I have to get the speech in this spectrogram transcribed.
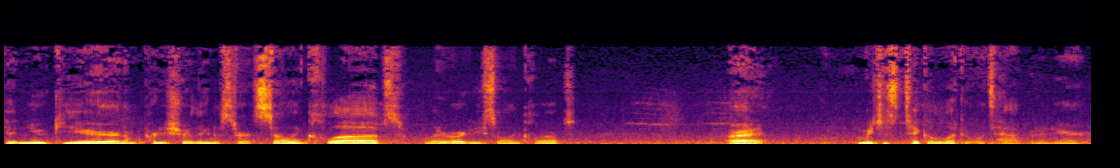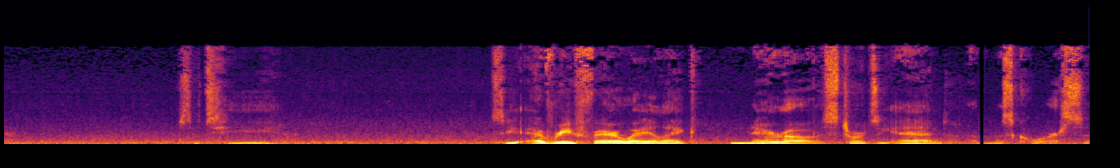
get new gear, and I'm pretty sure they're going to start selling clubs. Well, they're already selling clubs. All right, let me just take a look at what's happening here. Tee. See, every fairway like narrows towards the end of this course, so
